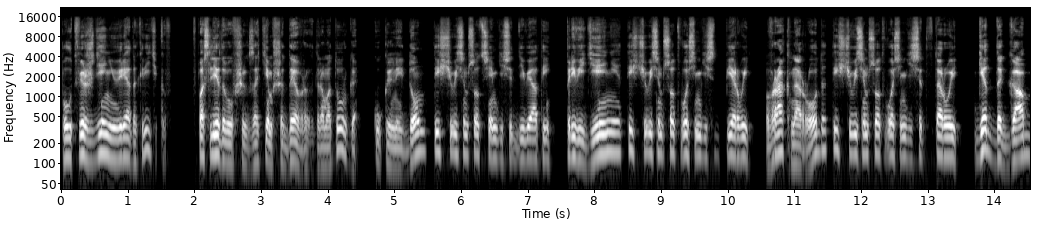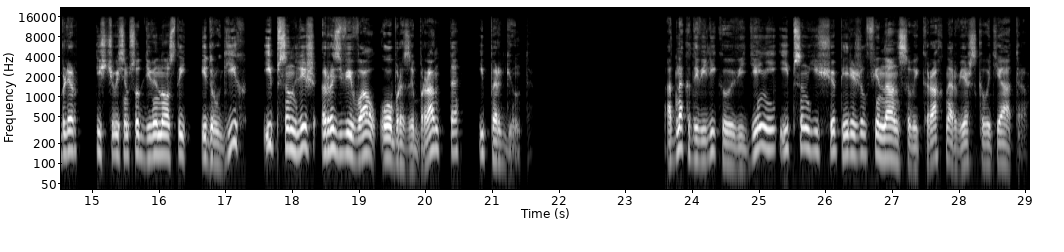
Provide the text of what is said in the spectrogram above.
По утверждению ряда критиков, в последовавших затем шедеврах драматурга «Кукольный дом» 1879, «Привидение» 1881, «Враг народа» 1882, «Гедде Габлер» 1890 и других, Ипсон лишь развивал образы Бранта и Пергюнта. Однако до великого видения Ипсон еще пережил финансовый крах норвежского театра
